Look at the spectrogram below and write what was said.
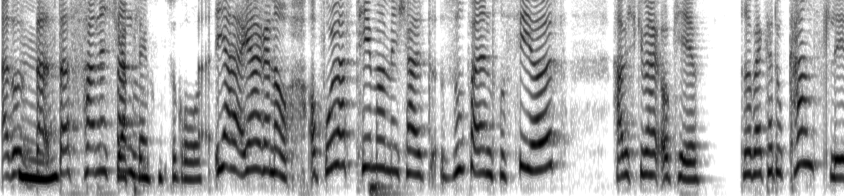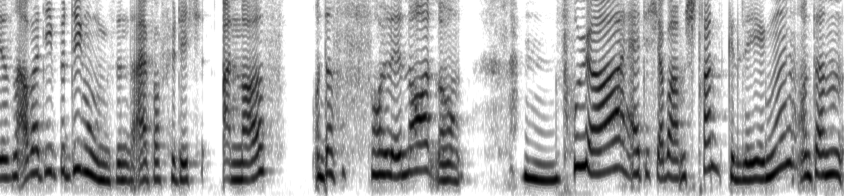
Also mhm. da, das fand ich dann zu groß. Ja, ja, genau. Obwohl das Thema mich halt super interessiert, habe ich gemerkt, okay, Rebecca, du kannst lesen, aber die Bedingungen sind einfach für dich anders. Und das ist voll in Ordnung. Hm. Früher hätte ich aber am Strand gelegen und dann,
